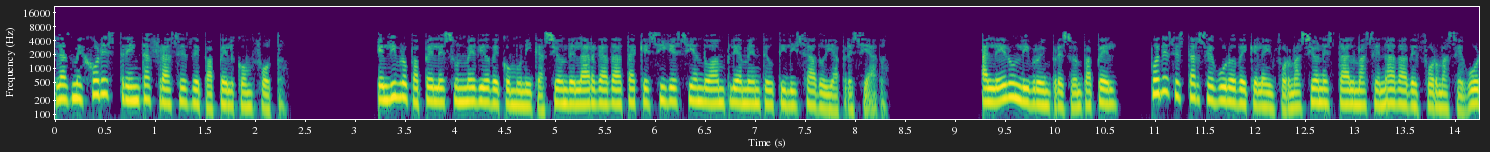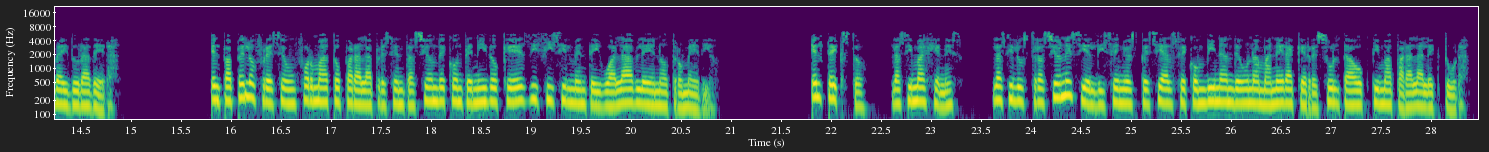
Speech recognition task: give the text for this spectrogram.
Las mejores 30 frases de papel con foto. El libro papel es un medio de comunicación de larga data que sigue siendo ampliamente utilizado y apreciado. Al leer un libro impreso en papel, puedes estar seguro de que la información está almacenada de forma segura y duradera. El papel ofrece un formato para la presentación de contenido que es difícilmente igualable en otro medio. El texto, las imágenes, las ilustraciones y el diseño especial se combinan de una manera que resulta óptima para la lectura.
